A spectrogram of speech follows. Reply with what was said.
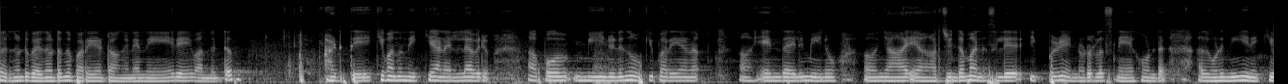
വരുന്നുണ്ട് വരുന്നുണ്ടെന്ന് പറയട്ടോ അങ്ങനെ നേരെ വന്നിട്ട് അടുത്തേക്ക് വന്ന് നിൽക്കുകയാണ് എല്ലാവരും. അപ്പോൾ മീനുവിനെ നോക്കി പറയാണ് "ആ, എന്തായാലും മീനു ഞാൻ അർജുന്റെ മനസ്സിൽ ഇപ്പോഴും എന്നോടുള്ള സ്നേഹമുണ്ട്. അതുകൊണ്ട് നീ എനിക്ക്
